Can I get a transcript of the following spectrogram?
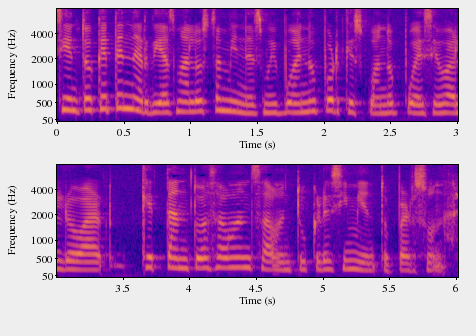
Siento que tener días malos también es muy bueno porque es cuando puedes evaluar qué tanto has avanzado en tu crecimiento personal.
